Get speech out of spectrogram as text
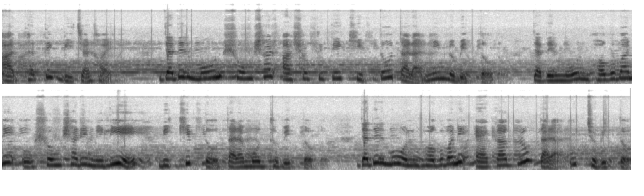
আধ্যাত্মিক বিচার হয়। যাদের মন সংসার আসক্তিতে ক্ষিপ্ত, তারা নিম্নবিত্ত। যাদের মন ভগবানে ও সংসারে মিলিয়ে বিক্ষিপ্ত, তারা মধ্যবিত্ত। যাদের মন ভগবানে একাগ্র, তারা উচ্চবিত্ত।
